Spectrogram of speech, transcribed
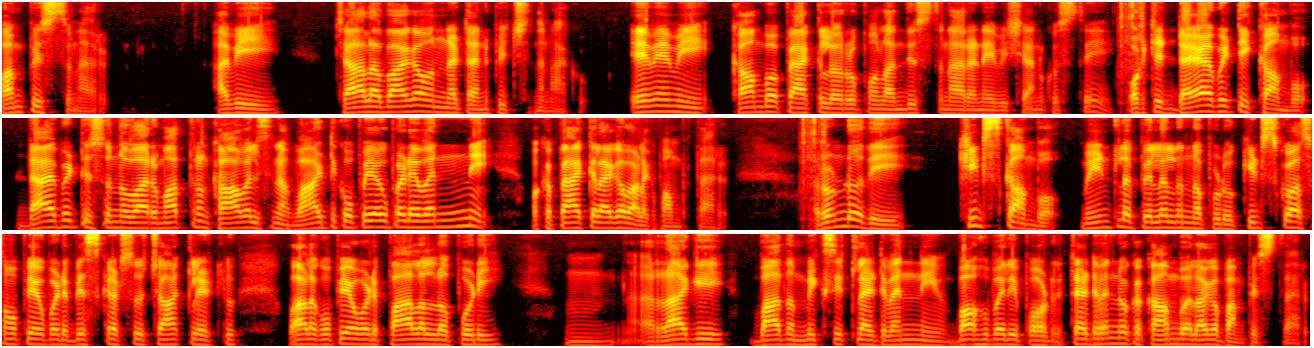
పంపిస్తున్నారు. అవి చాలా బాగా ఉన్నట్టు అనిపించింది నాకు. ఏమేమి కాంబో ప్యాక్ల రూపంలో అందిస్తున్నారనే విషయానికి వస్తే ఒకటి డయాబెటిక్ కాంబో. డయాబెటీస్ ఉన్నవారు మాత్రం కావలసిన వాటికి ఉపయోగపడేవన్నీ ఒక ప్యాక్ లాగా వాళ్ళకి పంపుతారు. రెండోది కిడ్స్ కాంబో. మీ ఇంట్లో పిల్లలు ఉన్నప్పుడు కిడ్స్ కోసం ఉపయోగపడే బిస్కెట్స్ చాక్లెట్లు వాళ్ళకు ఉపయోగపడే పాలల్లో పొడి రాగి బాదం మిక్స్ ఇట్లాంటివన్నీ బాహుబలి పౌడర్ ఇట్లాంటివన్నీ ఒక కాంబోలాగా పంపిస్తారు.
